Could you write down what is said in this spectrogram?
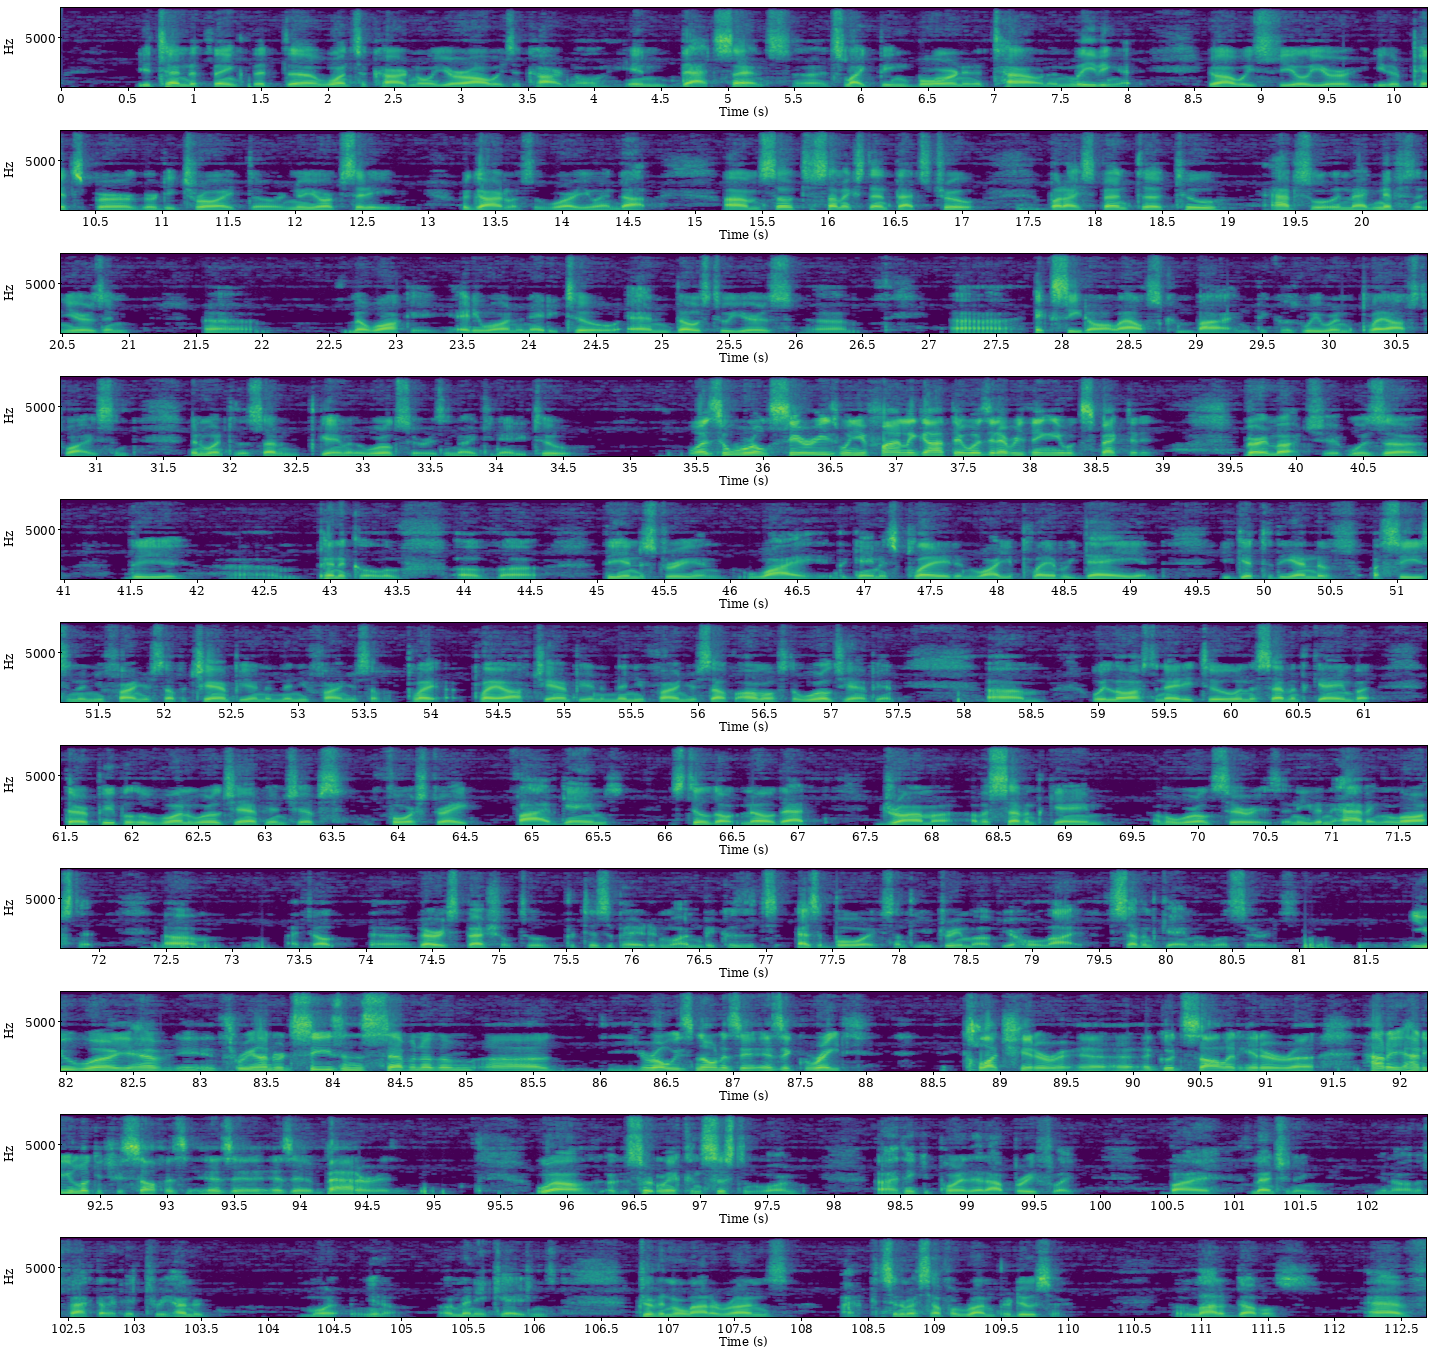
you tend to think that uh, once a cardinal, you're always a cardinal in that sense. Uh, it's like being born in a town and leaving it you always feel you're either Pittsburgh or Detroit or New York City, regardless of where you end up. Um, so to some extent, that's true. But I spent uh, two absolutely magnificent years in uh, Milwaukee, 81 and 82, and those two years um, uh, exceed all else combined because we were in the playoffs twice and then went to the seventh game of the World Series in 1982. Was the World Series when you finally got there? Was it everything you expected it? Very much. It was uh, the um, pinnacle of of uh, the industry and why the game is played and why you play every day and you get to the end of a season and you find yourself a champion and then you find yourself a play, playoff champion and then you find yourself almost a world champion. Um, we lost in 82 in the seventh game, but there are people who've won world championships, four straight, five games, still don't know that drama of a seventh game of a World Series. And even having lost it, um, I felt uh, very special to have participated in one because it's, as a boy, something you dream of your whole life. Seventh game of the World Series. You uh, you have uh, 300 seasons, seven of them. Uh, you're always known as a, as a great clutch hitter, a, a good solid hitter. Uh, how do you, how do you look at yourself as as a as a batter? Well, uh, certainly a consistent one. I think you pointed that out briefly by mentioning, you know, the fact that I've hit 300 more, you know, on many occasions. Driven a lot of runs. I consider myself a run producer. A lot of doubles. Have,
